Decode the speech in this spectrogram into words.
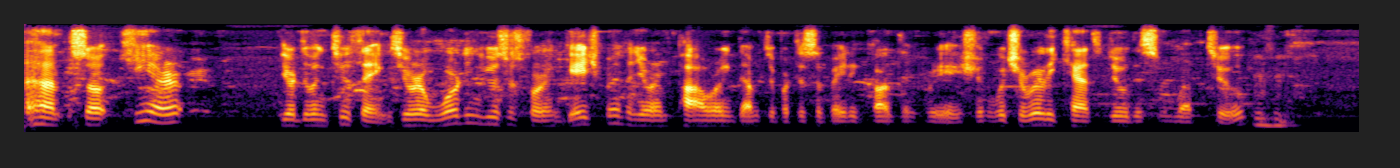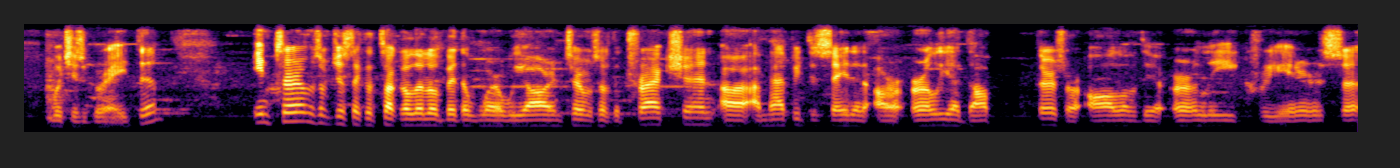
Um, so here, you're doing two things: you're rewarding users for engagement, and you're empowering them to participate in content creation, which you really can't do this in Web two Mhm. which is great. In terms of just like to talk a little bit of where we are in terms of the traction, uh, I'm happy to say that our early adopters are all of the early creators, uh,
